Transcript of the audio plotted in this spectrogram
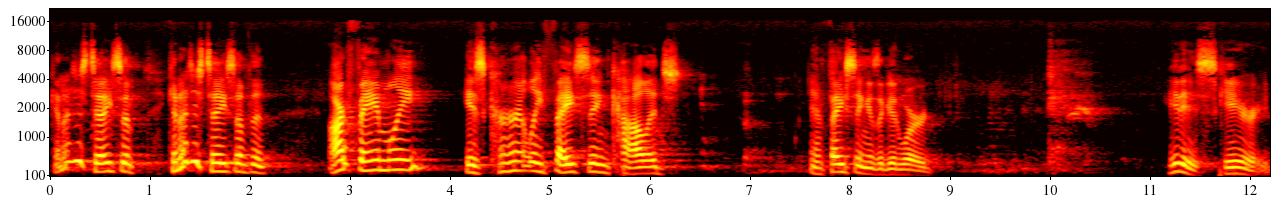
Can I just tell you something? Can I just tell you something? Our family is currently facing college, and facing is a good word. It is scary.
